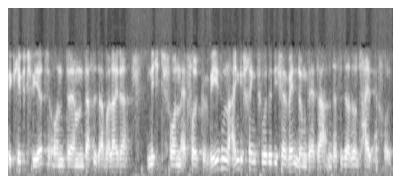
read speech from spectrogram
gekippt wird. Und ähm, das ist aber leider nicht von Erfolg gewesen. Eingeschränkt wurde die Verwendung der Daten. Das ist also ein Teilerfolg.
